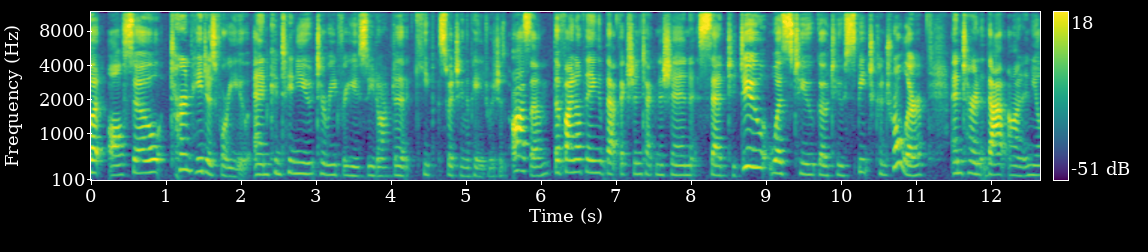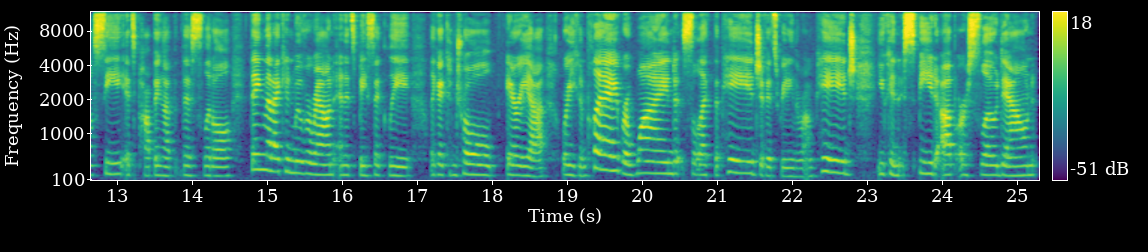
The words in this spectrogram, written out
but also turn pages for you and continue to read for you so you don't have to keep switching the page, which is awesome. The final thing that Fiction Technician said to do was to go to Speech Controller and turn that on and you'll see it's popping up this little thing that I can move around and it's basically like a control area where you can play, rewind, select the page if it's reading the wrong page. You can speed up or slow down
